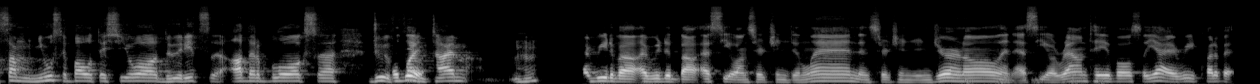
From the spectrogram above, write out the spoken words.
some news about SEO? Do you read other blogs? do you I find do. time? Mm-hmm. I read about I read about SEO on Search Engine Land and Search Engine Journal and SEO Roundtable. So yeah, I read quite a bit.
